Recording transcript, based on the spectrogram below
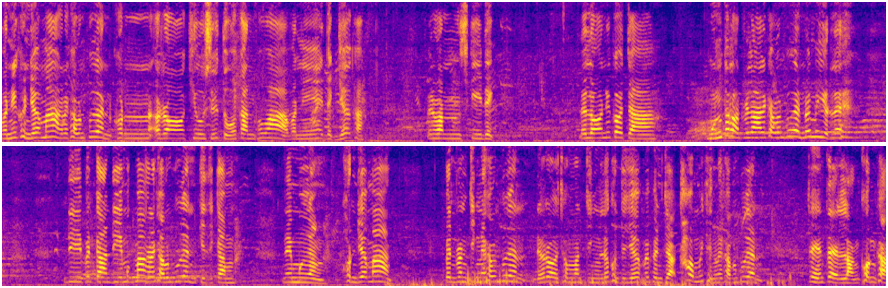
วันนี้คนเยอะมากเลยค่ะเพื่อนๆคนรอคิวซื้อตั๋วกัน เพราะว่าวันนี้เด็กเยอะค่ะ เป็นวันสกีเด็ก และล้อนี่ก็จะหมุนตลอดเวลาเลยค่ะเพื่อนๆไม่มีหยุดเลย ดีเป็นการดีมากๆเลยค่ะเพื่อนๆกิจกรรมในเมืองคนเยอะมาก เป็นวันจริงนะคะเพื่อนๆเดี๋ยวรอชมวันจริง แล้วคนจะเยอะไม่เป็นจะเข้าไม่ถึงเลยค่ะเพื่อนๆจะเห็นแต่หลังคนค่ะ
